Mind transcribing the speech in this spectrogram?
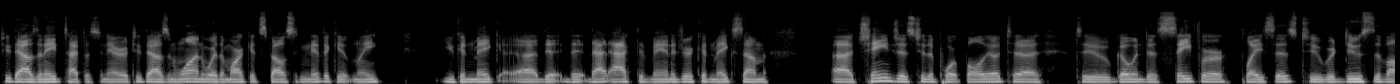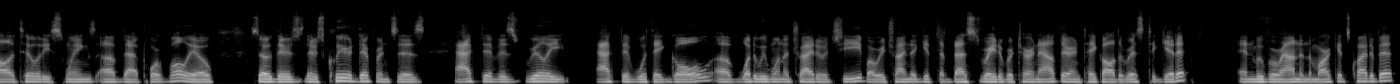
2008 type of scenario, 2001, where the markets fell significantly, you can make uh, the, the, that active manager could make some uh, changes to the portfolio to to go into safer places to reduce the volatility swings of that portfolio. So there's there's clear differences. Active is really active with a goal of what do we want to try to achieve? Are we trying to get the best rate of return out there and take all the risk to get it and move around in the markets quite a bit?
